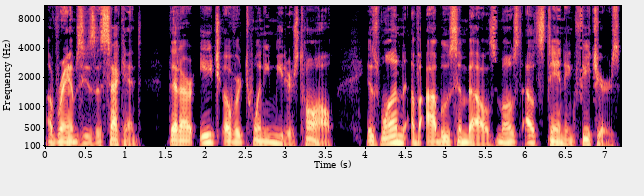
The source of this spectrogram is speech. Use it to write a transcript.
of Ramses II that are each over 20 meters tall, is one of Abu Simbel's most outstanding features.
